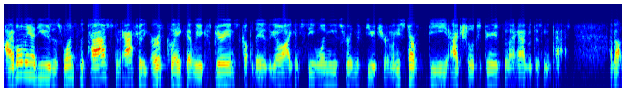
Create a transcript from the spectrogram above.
I've only had to use this once in the past, and after the earthquake that we experienced a couple days ago, I can see one use for it in the future. Let me start with the actual experience that I had with this in the past. About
